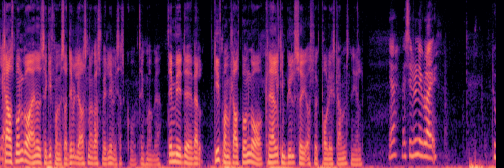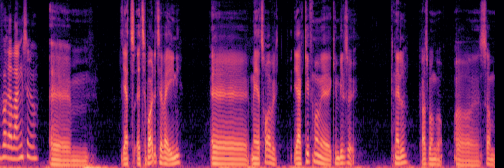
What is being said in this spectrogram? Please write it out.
Ja. Claus Bundgaard er jeg nødt til at gifte mig med, så det vil jeg også nok også vælge, hvis jeg skulle tænke mig om. Ja. Det er mit øh, valg. Gift mig med Claus Bundgaard, knalde Kim Bilsø og slå Paul X. Gammelsen ihjel. Ja, hvad siger du, Nikolaj? Du får revanche nu. Øhm, jeg er tilbøjelig til at være enig. Øh, men jeg tror, jeg vil... Jeg er gift mig med Kim Bilsø. Knalde, Claus Bungård. Og øh, så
